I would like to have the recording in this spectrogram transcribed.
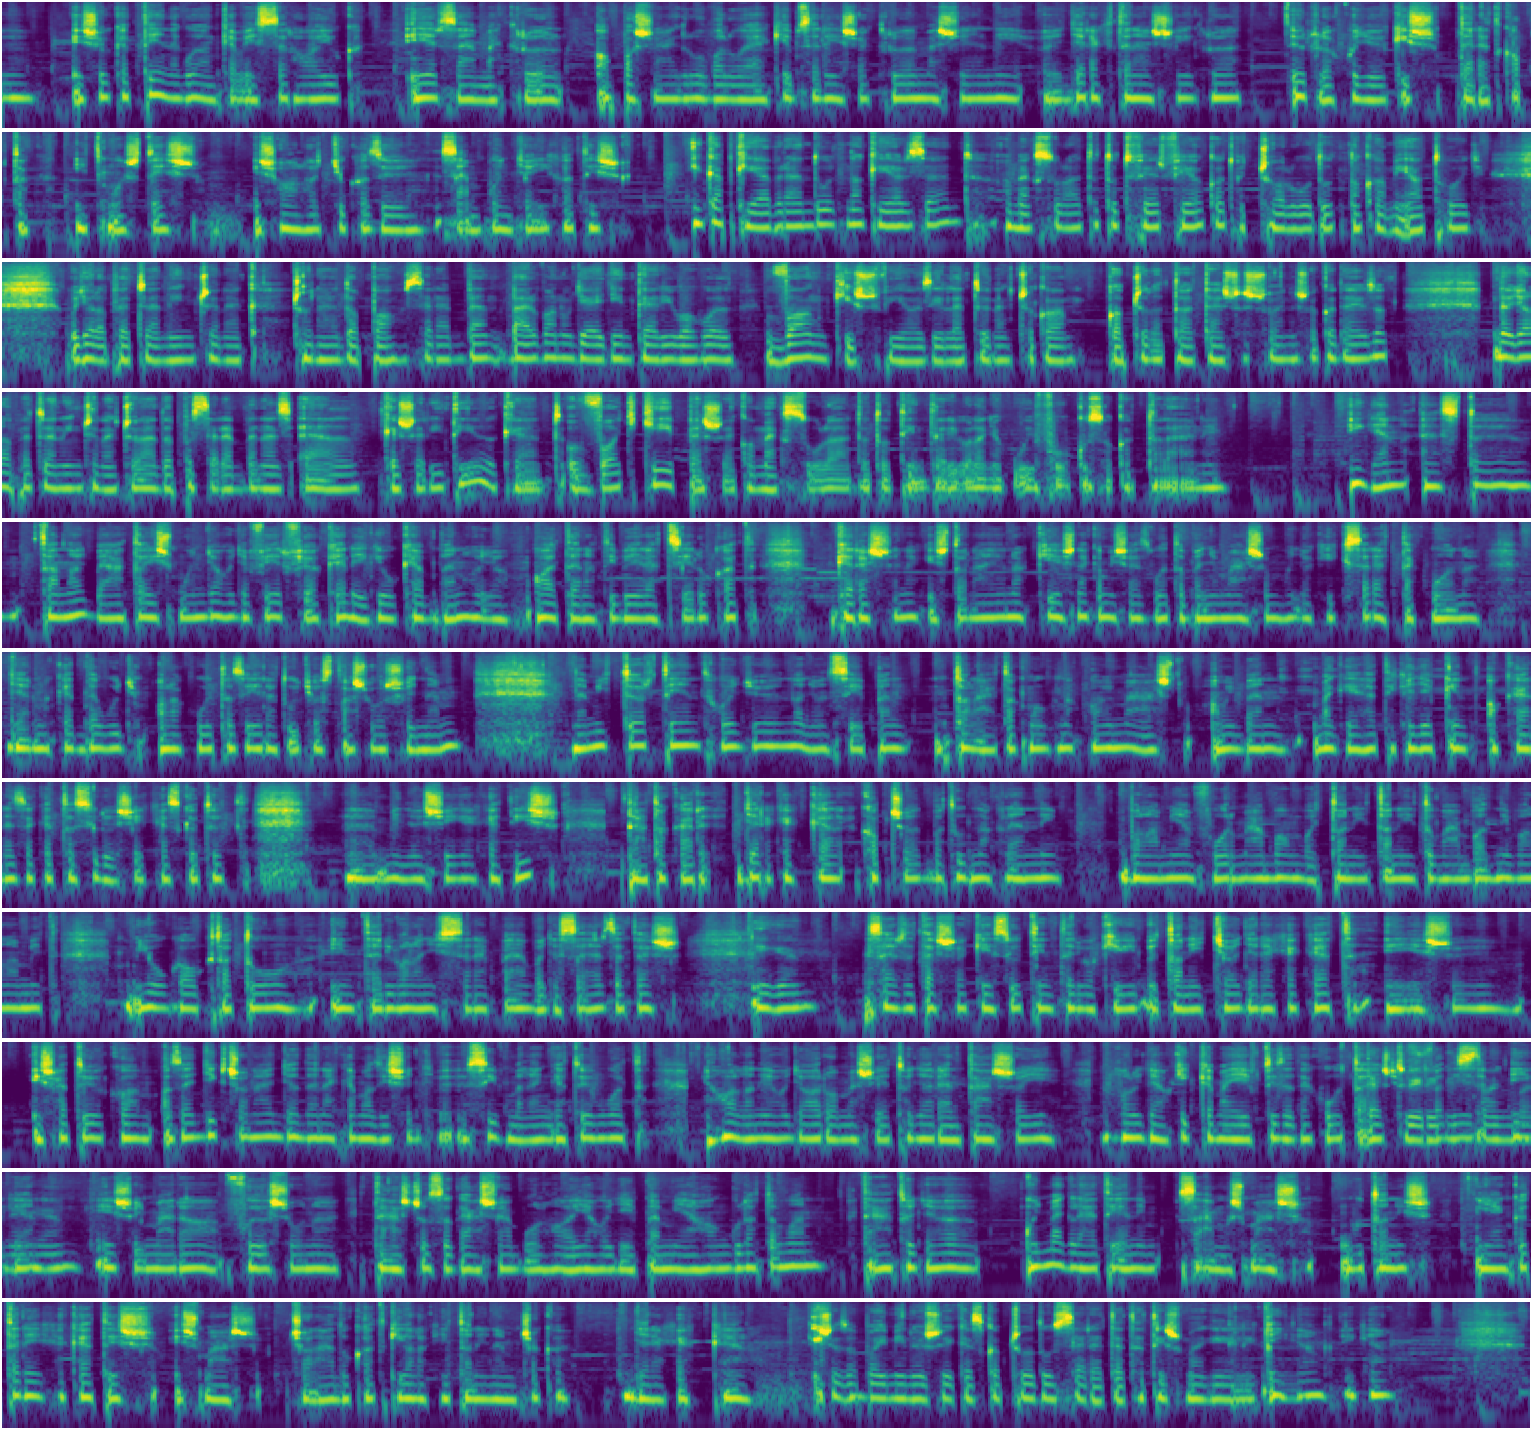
és őket tényleg olyan kevésszer halljuk érzelmekről, apaságról való elképzelésekről mesélni, gyerektelenségről. Örülök, hogy ők is teret kaptak itt most, és, és hallhatjuk az ő szempontjaikat is. Inkább kiábrándultnak érzed a megszólaltatott férfiakat, vagy csalódottnak amiatt, hogy, hogy alapvetően nincsenek családapa szerepben? Bár van ugye egy interjú, ahol van kisfia az illetőnek, csak a kapcsolattartása sajnos akadályozott, de hogy alapvetően nincsenek családapa szerepben, ez elkeseríti őket? Vagy képesek a megszólaltatott interjú alanyok új fókuszokat találni? Igen, ezt talán Nagy Beáta is mondja, hogy a férfiak elég jók ebben, hogy a alternatív életcélokat keressenek és találjanak ki, és nekem is ez volt a benyomásom, hogy akik szerettek volna gyermeket, de úgy alakult az élet, úgy hozta a sors, hogy nem. Nem így történt, hogy nagyon szépen találtak maguknak valami mást, amiben megélhetik egyébként akár ezeket a szülőséghez kötött minőségeket is, tehát akár gyerekekkel kapcsolatba tudnak lenni valamilyen formában, vagy tanítani, továbbadni valamit. Jogaoktató interjú alany is szerepel, vagy a szerzetes. Igen. Szerzetessel készült interjú, aki tanítja a gyerekeket, és és hát ők az egyik családja, de nekem az is egy szívmelengető volt hallani, hogy arról mesélt, hogy a rendtársai, ugye akikkel már évtizedek óta testvéri viszonyban, igen, igen. És hogy már a folyosón a társcsoszogásából hallja, hogy éppen milyen hangulata van. Tehát, hogy hogy meg lehet élni számos más úton is ilyen kötelékeket, és, és más családokat kialakítani, nem csak a gyerekekkel. És az apai minőséghez kapcsolódó szeretetet is megélik. Igen, igen.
